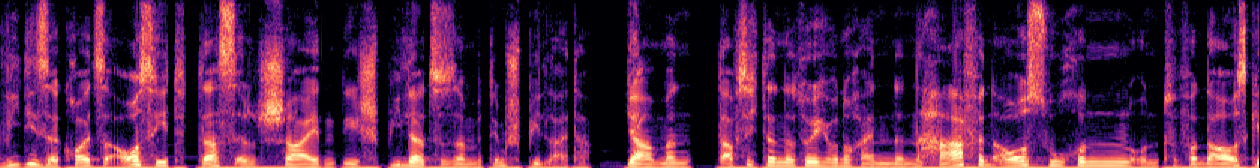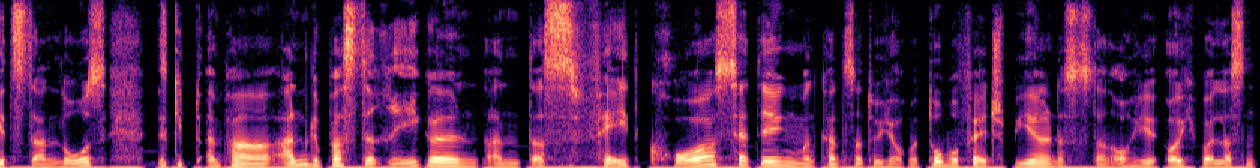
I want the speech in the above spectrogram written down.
wie dieser Kreuzer aussieht, das entscheiden die Spieler zusammen mit dem Spielleiter. Ja, man darf sich dann natürlich auch noch einen Hafen aussuchen und von da aus geht's dann los. Es gibt ein paar angepasste Regeln an das Fate Core Setting. Man kann es natürlich auch mit Turbo Fate spielen, das ist dann auch hier euch überlassen.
